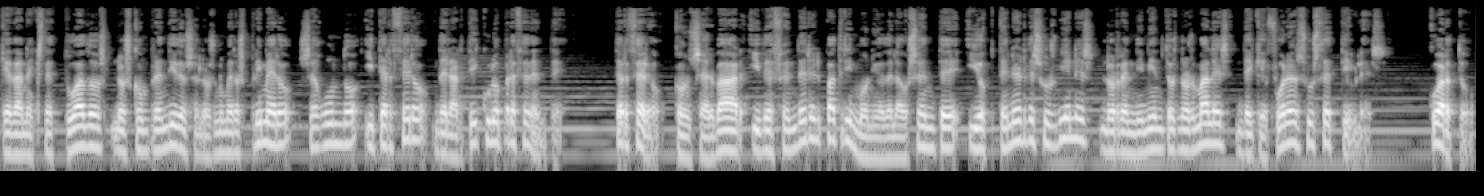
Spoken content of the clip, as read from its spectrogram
Quedan exceptuados los comprendidos en los números primero, segundo y tercero del artículo precedente. Tercero, conservar y defender el patrimonio del ausente y obtener de sus bienes los rendimientos normales de que fueran susceptibles. Cuarto,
